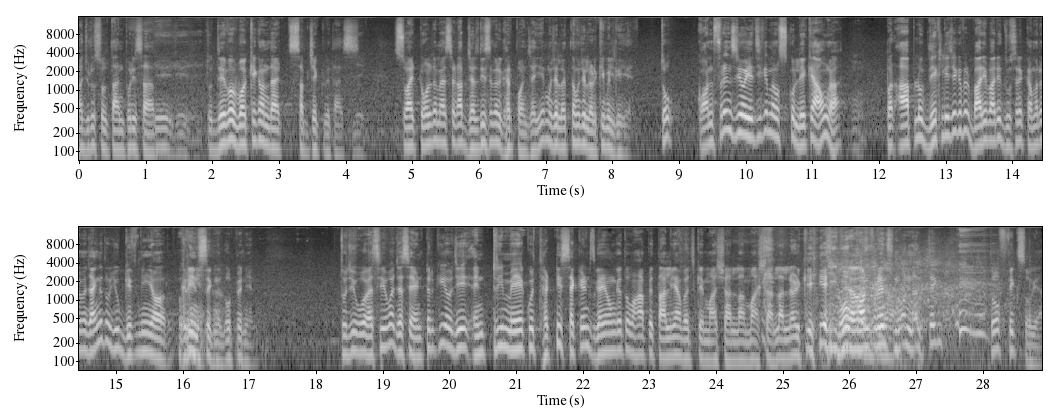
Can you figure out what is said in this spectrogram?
मजरू सुल्तानपुरी साहब तो they were working on that subject with us so I told them I said आप जल्दी से मेरे घर पहुँच जाइए मुझे लगता है मुझे लड़की मिल गई है. तो कॉन्फ्रेंस ये हुई थी कि मैं उसको लेके आऊँगा पर आप लोग देख लीजिए कि फिर बारी बारी दूसरे कमरे में जाएँगे तो you give me your green signal opinion तो जी वो ऐसे ही हुआ जैसे एंटर की और जी एंट्री में कोई थर्टी सेकेंड्स गए होंगे तो वहाँ पे तालियाँ बज के माशाल्लाह माशाल्लाह लड़की नो कॉन्फ्रेंस नो नथिंग तो फिक्स हो गया।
